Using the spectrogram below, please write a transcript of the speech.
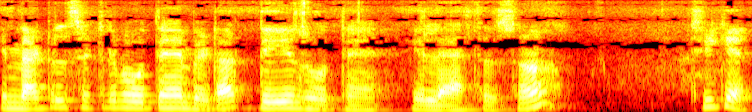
ये मेटल स्ट्रिप होते हैं बेटा, तेज होते हैं ये लैथस हाँ? ठीक है?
